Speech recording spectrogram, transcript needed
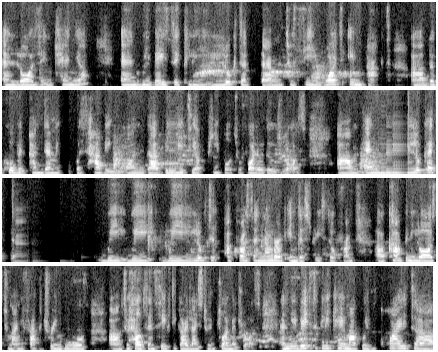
and laws in Kenya, and we basically looked at them to see what impact uh, the COVID pandemic was having on the ability of people to follow those laws. Um, and we look at we, we, we looked across a number of industries, so from uh, company laws to manufacturing rules, um, to health and safety guidelines to employment laws. And we basically came up with quite uh,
